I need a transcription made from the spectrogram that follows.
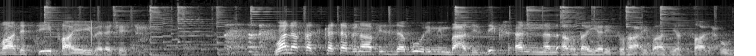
vaat ettiği payeyi verecek. وَلَقَدْ كَتَبْنَا فِي الزَّبُورِ مِنْ بَعْدِ الذِّكْرِ اَنَّ الْاَرْضَ يَرِثُهَا عِبَادِيَ الصَّالِحُونَ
